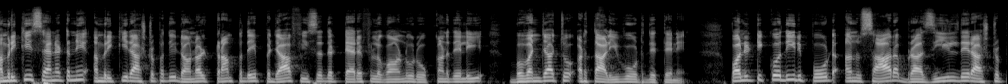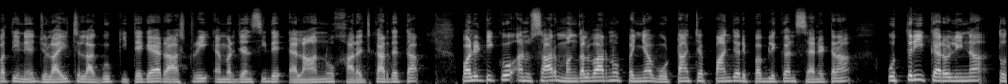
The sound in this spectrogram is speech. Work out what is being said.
ਅਮਰੀਕੀ ਸੈਨੇਟ ਨੇ ਅਮਰੀਕੀ ਰਾਸ਼ਟਰਪਤੀ ਡੋਨਲਡ ਟਰੰਪ ਦੇ 50% ਟੈਰਿਫ ਲਗਾਉਣ ਨੂੰ ਰੋਕਣ ਦੇ ਲਈ 52 ਚੋਂ 48 ਵੋਟ ਦਿੱਤੇ ਨੇ। ਪੋਲਿਟਿਕੋ ਦੀ ਰਿਪੋਰਟ ਅਨੁਸਾਰ ਬ੍ਰਾਜ਼ੀਲ ਦੇ ਰਾਸ਼ਟਰਪਤੀ ਨੇ ਜੁਲਾਈ 'ਚ ਲਾਗੂ ਕੀਤੇ ਗਏ ਰਾਸ਼ਟਰੀ ਐਮਰਜੈਂਸੀ ਦੇ ਐਲਾਨ ਨੂੰ ਖਾਰਜ ਕਰ ਦਿੱਤਾ। ਪੋਲਿਟਿਕੋ ਅਨੁਸਾਰ ਮੰਗਲਵਾਰ ਨੂੰ ਪਈਆਂ ਵੋਟਾਂ 'ਚ ਪੰਜ ਰਿਪਬਲਿਕਨ ਸੈਨੇਟਰਾਂ ਉੱਤਰੀ ਕੈਰੋਲੀਨਾ ਤੋਂ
